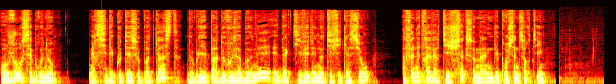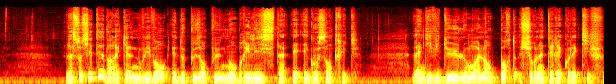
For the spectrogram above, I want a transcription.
Bonjour, c'est Bruno. Merci d'écouter ce podcast. N'oubliez pas de vous abonner et d'activer les notifications afin d'être averti chaque semaine des prochaines sorties. La société dans laquelle nous vivons est de plus en plus nombriliste et égocentrique. L'individu, le moi l'emporte sur l'intérêt collectif.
